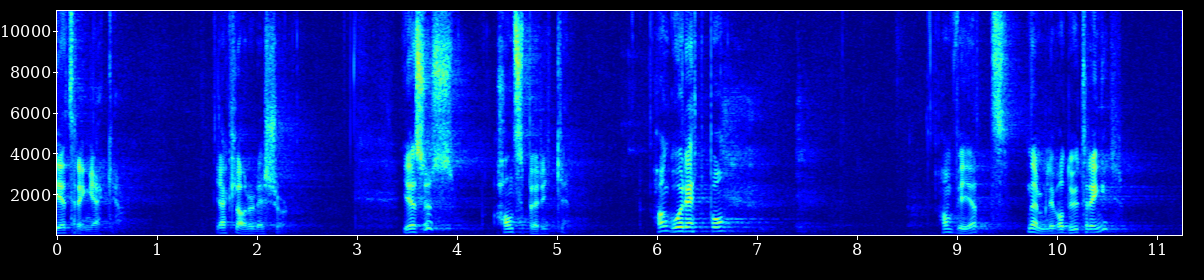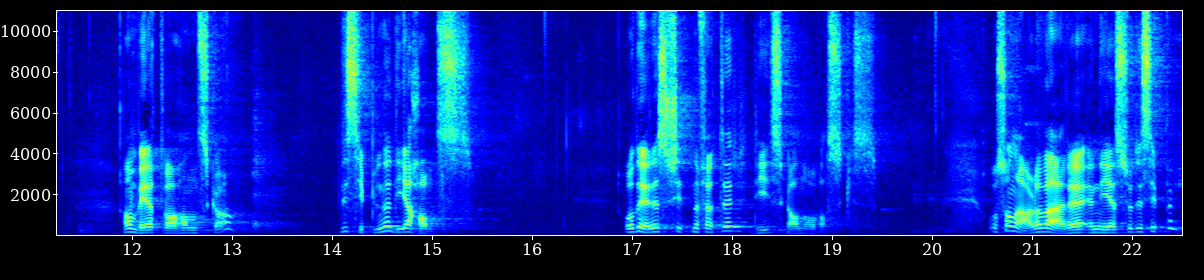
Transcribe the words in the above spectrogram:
det trenger jeg ikke. Jeg klarer det sjøl. Jesus, han spør ikke. Han går rett på. Han vet nemlig hva du trenger. Han vet hva han skal. Disiplene, de er hans. Og deres skitne føtter, de skal nå vaskes. Og sånn er det å være en Jesu disippel.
